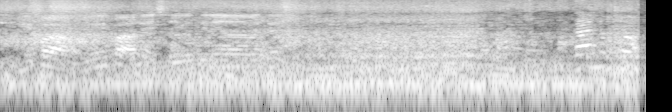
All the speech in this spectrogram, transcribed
Yung iba, yung iba, ano eh, sa'yo din namin. Kano po?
